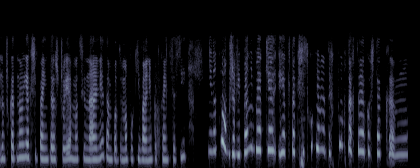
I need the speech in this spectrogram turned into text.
na przykład, no jak się Pani teraz czuje emocjonalnie, tam po tym opukiwaniu pod koniec sesji, nie no dobrze, wie Pani, bo jak ja, jak tak się skupiam na tych punktach, to jakoś tak um,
